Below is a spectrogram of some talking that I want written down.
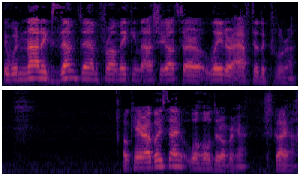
it would not exempt them from making the Asher Yotzar later after the Kvura. Okay, Rabbi say, we'll hold it over here. Shkayach.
